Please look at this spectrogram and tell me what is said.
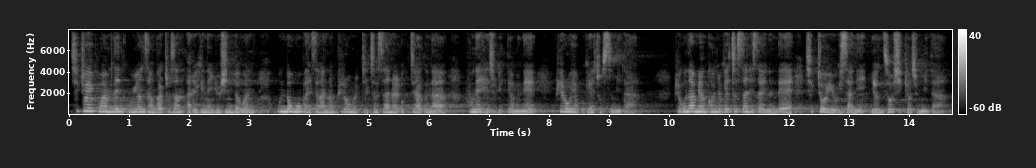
식초에 포함된 구연산과 초산, 아르기닌, 유신 등은 운동 후 발생하는 피로물질 저산을 억제하거나 분해해주기 때문에 피로회복에 좋습니다. 피곤하면 근육에 젖산이 쌓이는데 식초 유기산이 연소시켜줍니다.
